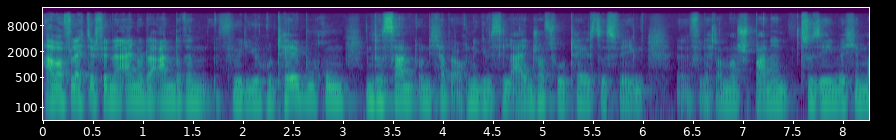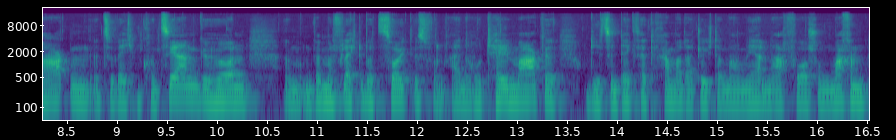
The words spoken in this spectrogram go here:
Aber vielleicht ist für den einen oder anderen für die Hotelbuchung interessant und ich habe auch eine gewisse Leidenschaft für Hotels, deswegen äh, vielleicht auch mal spannend zu sehen, welche Marken äh, zu welchen Konzernen gehören. Ähm, und wenn man vielleicht überzeugt ist von einer Hotelmarke und die jetzt entdeckt hat, kann man natürlich dann mal mehr Nachforschung machen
